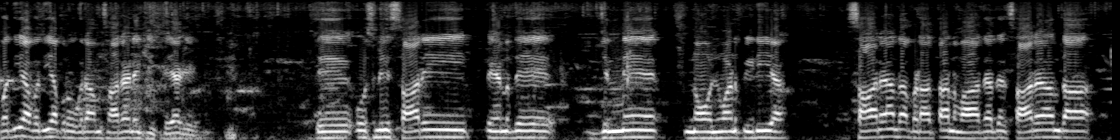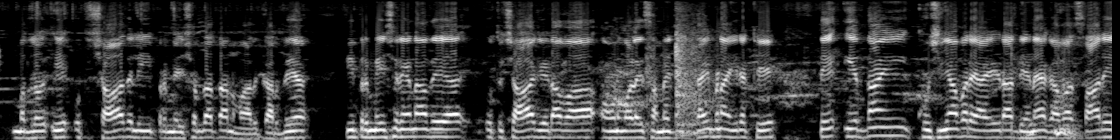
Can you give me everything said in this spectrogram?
ਵਧੀਆ ਵਧੀਆ ਪ੍ਰੋਗਰਾਮ ਸਾਰਿਆਂ ਨੇ ਕੀਤੇ ਹੈਗੇ। ਤੇ ਉਸ ਲਈ ਸਾਰੀ ਪਿੰਡ ਦੇ ਜਿੰਨੇ ਨੌਜਵਾਨ ਪੀੜ੍ਹੀ ਆ ਸਾਰਿਆਂ ਦਾ ਬੜਾ ਧੰਨਵਾਦ ਹੈ ਤੇ ਸਾਰਿਆਂ ਦਾ ਮਤਲਬ ਇਹ ਉਤਸ਼ਾਹ ਦੇ ਲਈ ਪਰਮੇਸ਼ਰ ਦਾ ਧੰਨਵਾਦ ਕਰਦੇ ਆ ਕਿ ਪਰਮੇਸ਼ਰ ਇਹਨਾਂ ਦੇ ਉਤਸ਼ਾਹ ਜਿਹੜਾ ਵਾ ਆਉਣ ਵਾਲੇ ਸਮੇਂ 'ਚ ਇਦਾਂ ਹੀ ਬਣਾਈ ਰੱਖੇ ਤੇ ਇਦਾਂ ਹੀ ਖੁਸ਼ੀਆਂ ਭਰਿਆ ਜਿਹੜਾ ਦਿਨ ਹੈਗਾ ਵਾ ਸਾਰੇ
